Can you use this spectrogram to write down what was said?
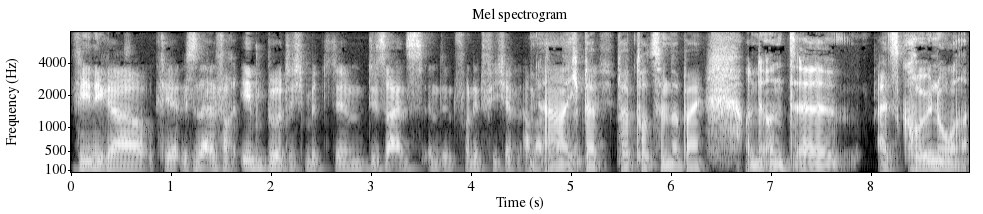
weniger kreativ. Die sind einfach ebenbürtig mit den Designs in den, von den Viechern. Aber ja, ich bleib, bleib trotzdem dabei. Und und äh, als Krönung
